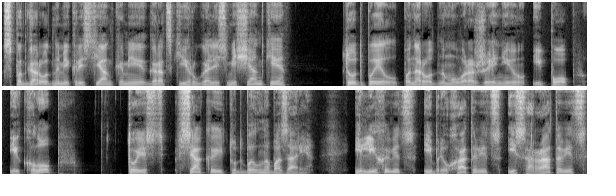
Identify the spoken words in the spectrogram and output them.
с подгородными крестьянками городские ругались мещанки. Тут был, по народному выражению, и поп, и клоп, то есть всякой тут был на базаре. И лиховец, и брюхатовец, и саратовец,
